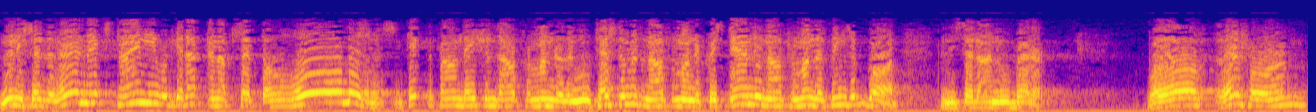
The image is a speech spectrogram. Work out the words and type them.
And then he said the very next time he would get up and upset the whole business and kick the foundations out from under the New Testament and out from under Christianity and out from under things of God. And he said, I knew better. Well, therefore,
